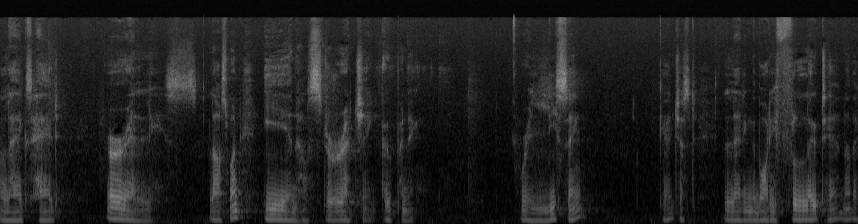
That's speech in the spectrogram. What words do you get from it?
legs, head, release. Last one. Inhale, stretching, opening. Releasing. Good. Just letting the body float here. Another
